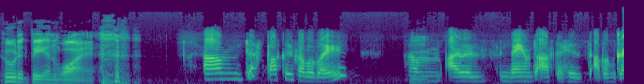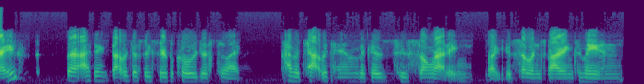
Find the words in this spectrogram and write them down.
who would it be and why? Um, Jeff Buckley probably. Um, I was named after his album Grace, but I think that would just be super cool just to like have a chat with him because his songwriting like is so inspiring to me and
